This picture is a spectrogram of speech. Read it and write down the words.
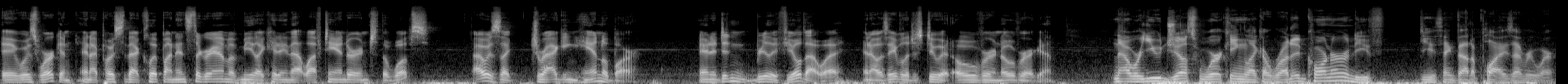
it was working. And I posted that clip on Instagram of me like hitting that left hander into the whoops. I was like dragging handlebar and it didn't really feel that way. And I was able to just do it over and over again. Now were you just working like a rutted corner, or do you do you think that applies everywhere?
